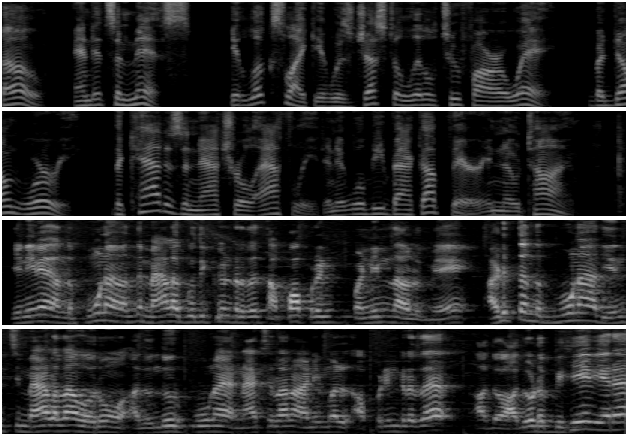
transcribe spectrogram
Oh, and it's a miss. It looks like it was just a little too far away. But don't worry. The cat is a natural athlete and it will be back up there in no time. இனிமே அந்த பூனை வந்து மேலே குதிக்குன்றது தப்பாக பிரிண்ட் பண்ணியிருந்தாலுமே அடுத்து அந்த பூனை அது எந்திச்சு மேலே தான் வரும். அது வந்து ஒரு பூனை நேச்சுரலான அனிமல் அப்படின்றத அது அதோட பிஹேவியரை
